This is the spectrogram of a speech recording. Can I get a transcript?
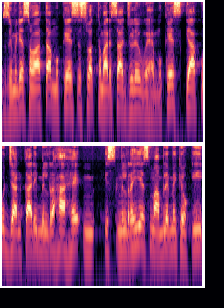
जी मीडिया संवाददाता मुकेश इस वक्त हमारे साथ जुड़े हुए हैं। मुकेश क्या कुछ जानकारी मिल रहा है? इस मिल रही है इस मामले में? क्योंकि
